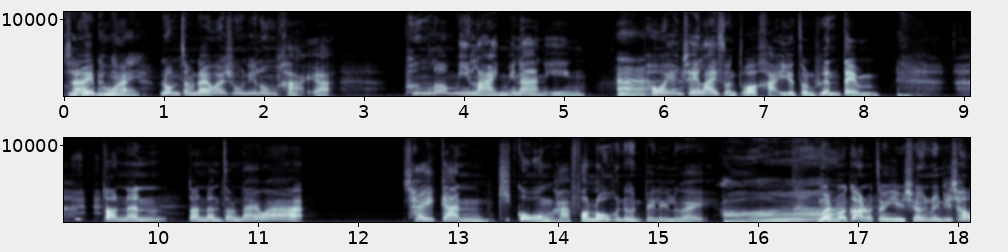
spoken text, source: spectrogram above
คุณใช่รวมเพทำราะยัว่างไงลมจำได้ว่าช่วงที่ลมขายอะเพิ่งเริ่มมีไลน์ไม่นานเองอ่าเพราะว่ายังใช้ไลน์ส่วนตัวขายอยู่จนเพื่อนเต็ม ตอนนั้นตอนนั้นจำได้ว่า ใช้การขี้โกงค่ะ follow คนอื่นไปเรื่อยอ๋อๆเหมือนเมื่อก่อนมันจะมีอยู่ช่วงหนึ่งที่ชอบ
